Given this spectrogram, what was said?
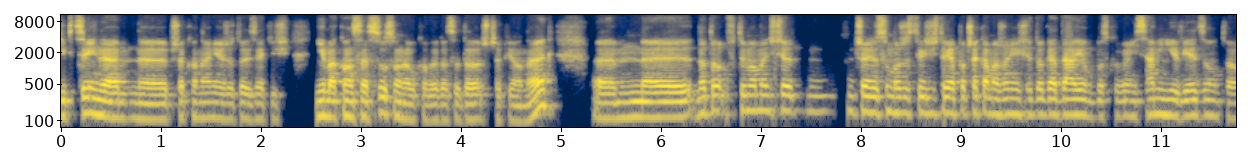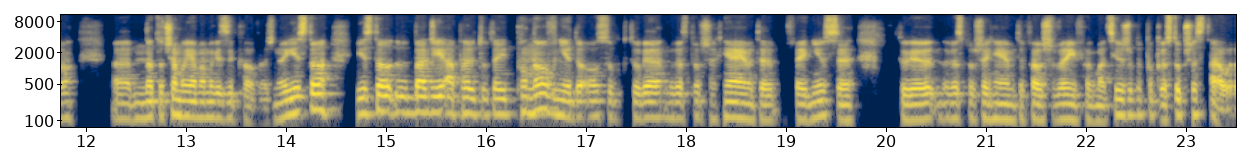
fikcyjne e, przekonanie, że to jest jakiś, nie ma konsensusu naukowego co do szczepionek, um, no to w tym momencie część osób może stwierdzić, to ja poczekam, aż oni się dogadają, bo skoro oni sami nie wiedzą, to no to czemu ja mam ryzykować? No i jest to, jest to bardziej apel tutaj ponownie do osób, które rozpowszechniają te fake newsy, które rozpowszechniają te fałszywe informacje, żeby po prostu przestały.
